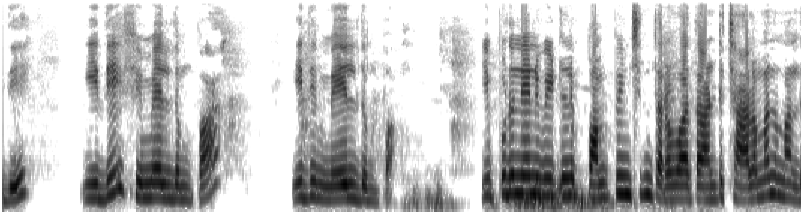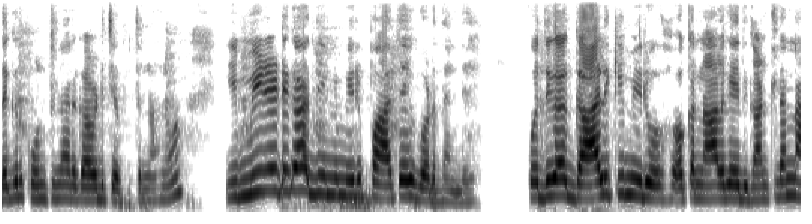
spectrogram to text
ఇది ఇది ఫిమేల్ దుంప ఇది మేల్ దుంప. ఇప్పుడు నేను వీటిని పంపించిన తర్వాత అంటే చాలామంది మన దగ్గర కొంటున్నారు కాబట్టి చెప్తున్నాను. ఇమ్మీడియట్గా దీన్ని మీరు పాతేయకూడదండి. కొద్దిగా గాలికి మీరు ఒక నాలుగైదు గంటలన్నా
